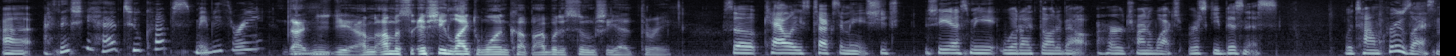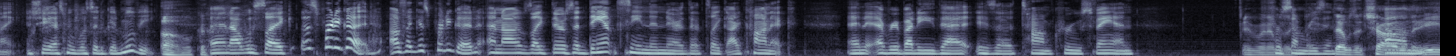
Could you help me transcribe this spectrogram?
uh, I think she had two cups, maybe three. Uh, yeah, I'm. I'm. ass- If she liked one cup, I would assume she had three. So Callie's texting me. She she asked me what I thought about her trying to watch Risky Business with Tom Cruise last night, and she asked me was it a good movie. Oh, okay. And I was like, it's pretty good. I was like, it's pretty good. And I was like, there's a dance scene in there that's like iconic. And everybody that is a Tom Cruise fan, Everyone for was a- some reason. that was a child Um, of the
